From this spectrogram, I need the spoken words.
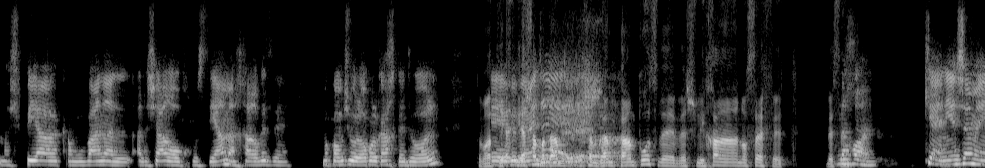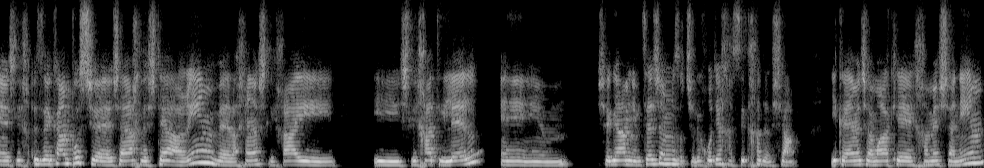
משפיע כמובן על, על שאר האוכלוסייה, מאחר וזה מקום שהוא לא כל כך גדול. זאת אומרת, אה, יש, שם גם, אה, יש שם גם קמפוס ו, ושליחה נוספת. בסדר. נכון. כן, יש שם, שליח... זה קמפוס ששייך לשתי הערים, ולכן השליחה היא, היא שליחת הלל. שגם נמצאת שם, זאת שליחות יחסית חדשה. היא קיימת שם רק חמש שנים,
